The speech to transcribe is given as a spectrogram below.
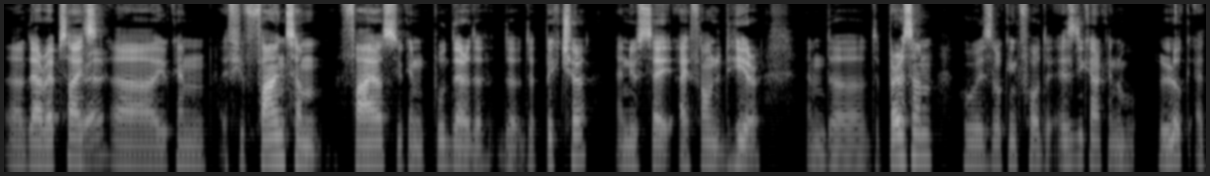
Uh, there are websites. Really? Uh, you can, if you find some files, you can put there the, the, the picture and you say, I found it here. And uh, the person who is looking for the SD card can look at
